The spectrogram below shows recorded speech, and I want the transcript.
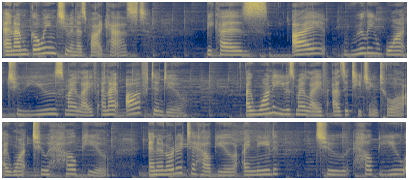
And I'm going to in this podcast because I really want to use my life, and I often do. I want to use my life as a teaching tool. I want to help you. And in order to help you, I need to help you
